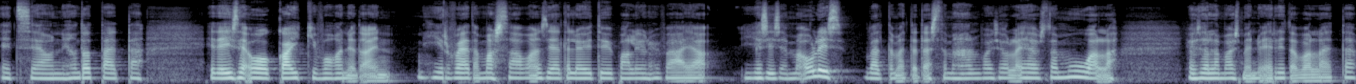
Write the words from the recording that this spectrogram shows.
et se on ihan totta, että et ei se ole kaikki vaan jotain hirveätä massaa, vaan sieltä löytyy paljon hyvää. Ja, ja siis en mä olisi välttämättä tästä, mähän voisi olla ihan jostain muualla, jos elämä olisi mennyt eri tavalla. Että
